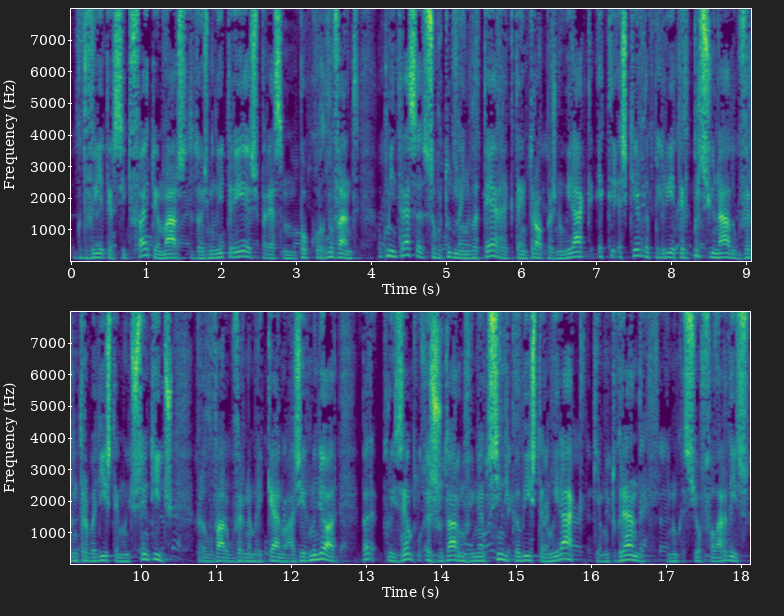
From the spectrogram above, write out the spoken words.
O que deveria ter sido feito em março de 2003 parece-me pouco relevante. O que me interessa, sobretudo na Inglaterra, que tem tropas no Iraque, é que a esquerda poderia ter pressionado o governo trabalhista em muitos sentidos, para levar o governo americano a agir melhor, para, por exemplo, ajudar o movimento sindicalista no Iraque, que é muito grande e nunca se ouve falar disso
